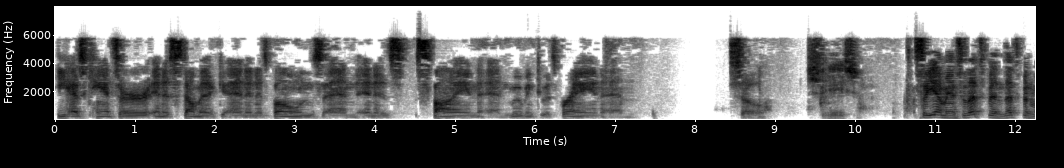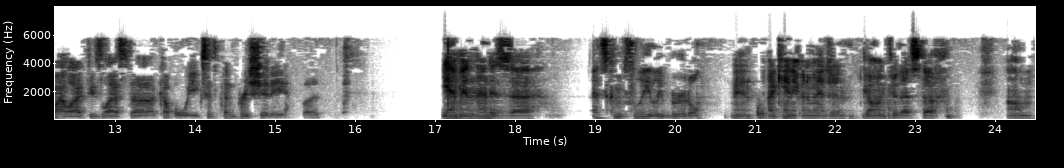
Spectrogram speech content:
he has cancer in his stomach and in his bones and in his spine and moving to his brain and so Jeez. so yeah, man. So that's been that's been my life these last uh, couple weeks. It's been pretty shitty, but Yeah, man, that is uh that's completely brutal. Man, I can't even imagine going through that stuff. Um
